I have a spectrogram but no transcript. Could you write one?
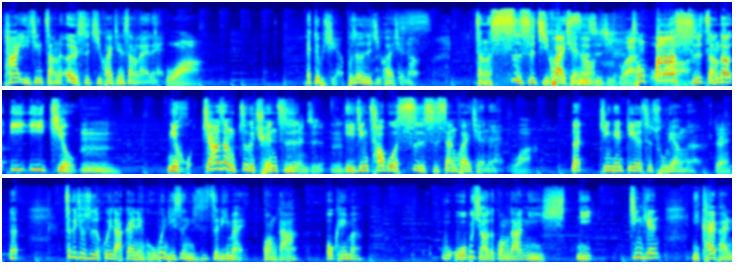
它已经涨了二十几块钱上来嘞。哇，哎，对不起，不是二十几块钱啊，涨了四十几块钱啊，四十几块，从八，十涨到一一九，嗯，你加上这个全值全，值，嗯，已经超过四十三块钱了。哇，那今天第二次出量嘛，对，那这个就是辉达概念股。问题是你是这里买广达，OK 吗？我我不晓得广达你，你今天你开盘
